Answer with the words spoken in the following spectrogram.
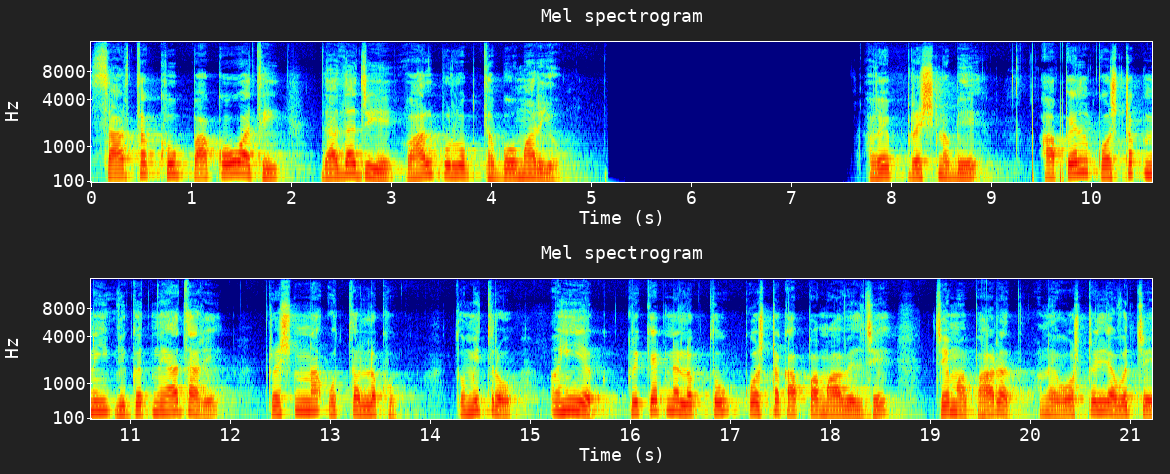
સાર્થક ખૂબ પાકો હોવાથી દાદાજીએ વહાલપૂર્વક ધબ્બો માર્યો. હવે પ્રશ્ન બે, આપેલ કોષ્ટકની વિગતને આધારે પ્રશ્નના ઉત્તર લખો. તો મિત્રો, અહીં એક ક્રિકેટને લગતું કોષ્ટક આપવામાં આવેલ છે, જેમાં ભારત અને ઓસ્ટ્રેલિયા વચ્ચે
